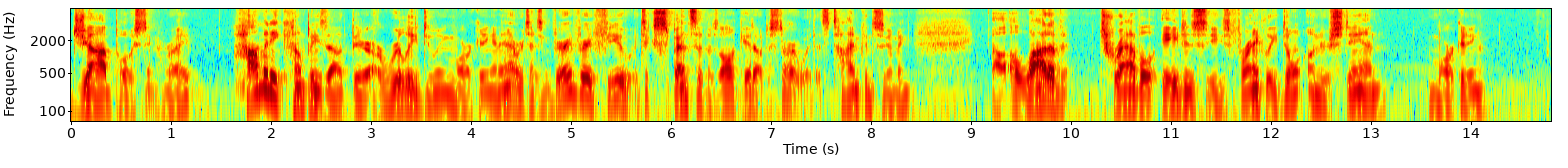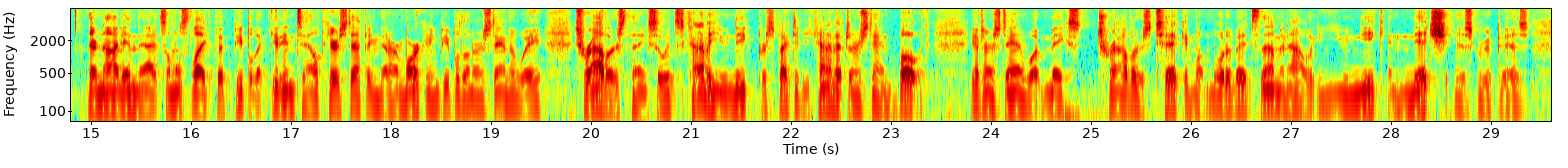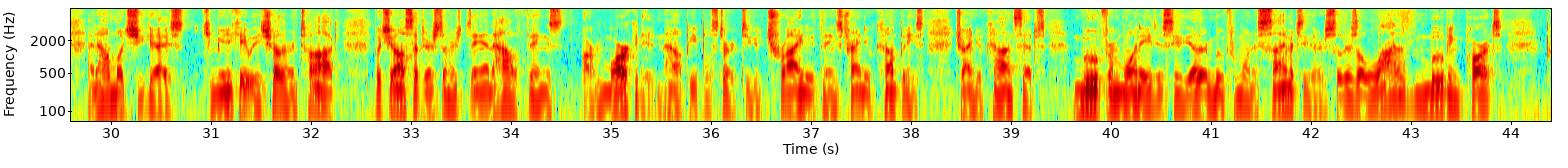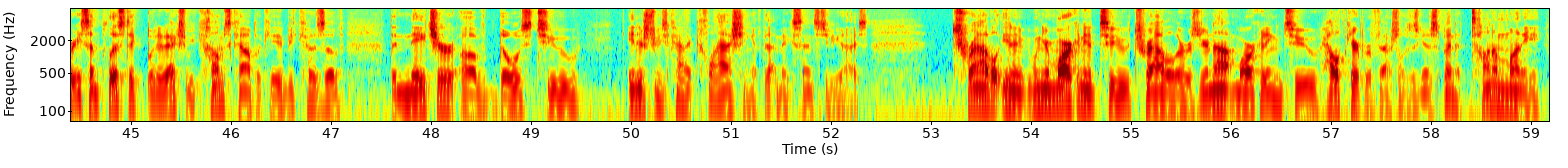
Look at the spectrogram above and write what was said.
job posting, right? How many companies out there are really doing marketing and advertising? Very, very few. It's expensive as all get out to start with. It's time consuming. Uh, a lot of travel agencies, frankly, don't understand marketing they're not in that. It's almost like the people that get into healthcare staffing that are marketing people don't understand the way travelers think. So it's kind of a unique perspective. You kind of have to understand both. You have to understand what makes travelers tick and what motivates them and how unique and niche this group is and how much you guys communicate with each other and talk. But you also have to understand how things are marketed and how people start to try new things, try new companies, try new concepts, move from one agency to the other, move from one assignment to the other. So there's a lot of moving parts pretty simplistic, but it actually becomes complicated because of the nature of those two industries kind of clashing, if that makes sense to you guys. Travel, you know, when you're marketing to travelers, you're not marketing to healthcare professionals. You're going to spend a ton of money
